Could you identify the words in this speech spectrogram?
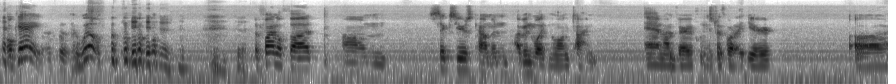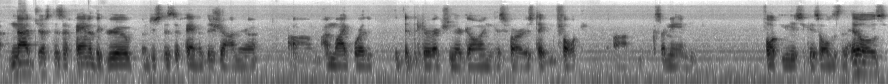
Okay, I will. the final thought um, six years coming i've been waiting a long time and i'm very pleased with what i hear uh, not just as a fan of the group but just as a fan of the genre um, i'm like where the, the, direction they're going as far as taking folk because i mean folk music as old as the hills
